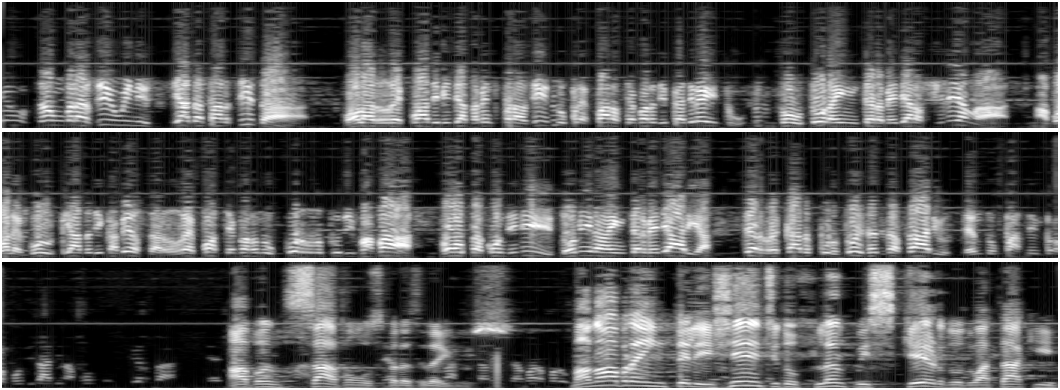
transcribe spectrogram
Atenção Brasil, iniciada a partida. Bola recuada imediatamente para Zito, prepara-se agora de pé direito. Soltou a intermediária chilena. A bola é golpeada de cabeça, rebote agora no corpo de Vavá. Volta com Didi, domina a intermediária. Cercado por dois adversários, tendo passe em profundidade na ponta esquerda. Avançavam os brasileiros. Manobra inteligente do flanco esquerdo do ataque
